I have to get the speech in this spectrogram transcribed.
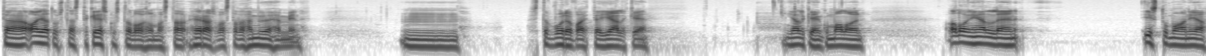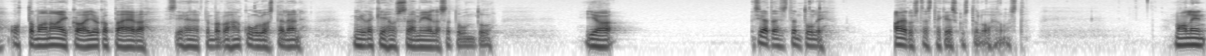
tämä ajatus tästä keskusteluohjelmasta heräsi vasta vähän myöhemmin – mm, sitten vuodenvaihteen jälkeen, jälkeen kun mä aloin, aloin jälleen istumaan ja ottamaan aikaa joka päivä siihen, että mä vähän kuulostelen, miltä kehossa ja mielessä tuntuu. Ja sieltä sitten tuli ajatus tästä keskusteluohjelmasta. Mä olin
